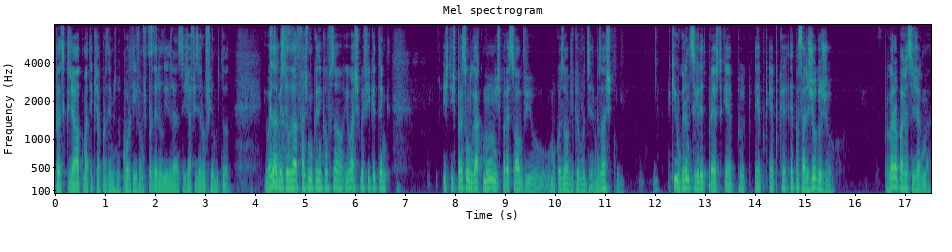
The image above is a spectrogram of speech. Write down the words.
Parece que já é automático já perdemos no Porto e vamos perder a liderança e já fizeram o filme todo. Eu esta mentalidade faz-me um bocadinho de confusão. Eu acho que o Benfica tem que. Isto, isto parece um lugar comum, isto parece óbvio, uma coisa óbvia que eu vou dizer, mas acho que aqui o grande segredo para esta época, é passar jogo a jogo. Agora o Paris Saint-Germain.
